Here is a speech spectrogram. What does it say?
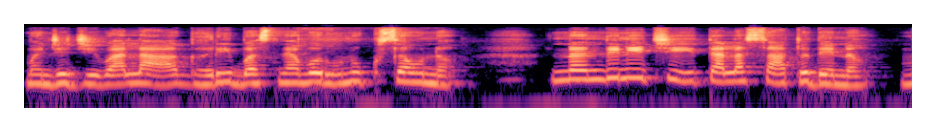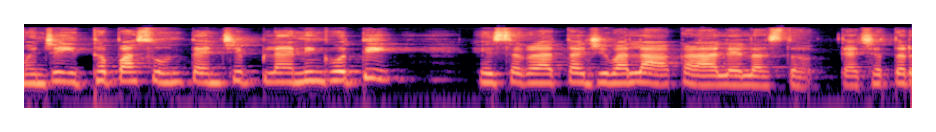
म्हणजे जीवाला घरी बसण्यावरून उकसवणं नंदिनीची त्याला साथ देणं म्हणजे इथंपासून त्यांची प्लॅनिंग होती हे सगळं आता जीवाला कळालेलं असतं. त्याच्या तर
